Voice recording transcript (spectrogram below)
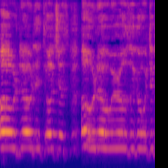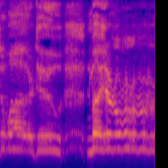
Oh no, they touch us. Oh no, we're also going to the water too. My.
